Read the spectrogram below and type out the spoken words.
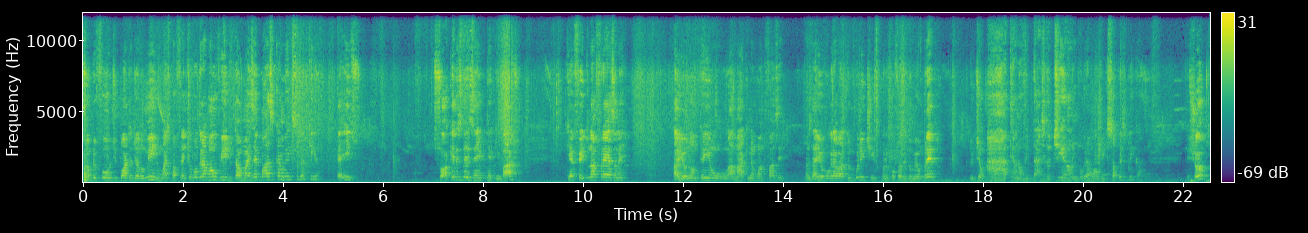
sobre o forro de porta de alumínio, mais pra frente eu vou gravar um vídeo e tal. Mas é basicamente isso daqui, ó. É isso. Só aqueles desenhos que tem aqui embaixo, que é feito na fresa, né? Aí eu não tenho a máquina, eu mando fazer. Mas daí eu vou gravar tudo bonitinho. Quando eu for fazer do meu preto, do Tião. Ah, tem a novidade do Tião? Vou gravar um vídeo só pra explicar. Fechou?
